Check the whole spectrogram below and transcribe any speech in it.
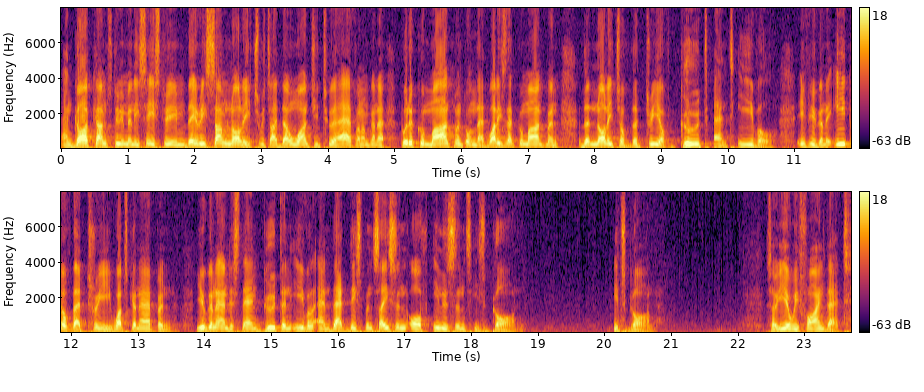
And God comes to him and he says to him, There is some knowledge which I don't want you to have, and I'm going to put a commandment on that. What is that commandment? The knowledge of the tree of good and evil. If you're going to eat of that tree, what's going to happen? You're going to understand good and evil, and that dispensation of innocence is gone. It's gone. So here we find that.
